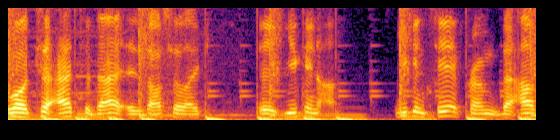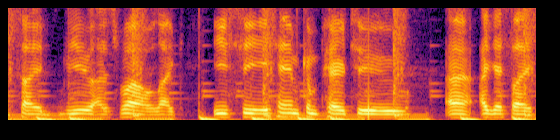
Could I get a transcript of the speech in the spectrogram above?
Well, to add to that is also like, it, you can, you can see it from the outside view as well. Like you see him compared to, uh, I guess like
